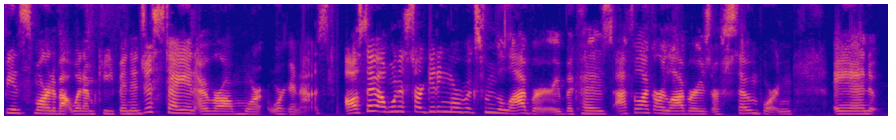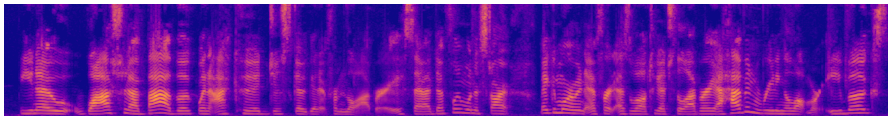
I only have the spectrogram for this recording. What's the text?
being smart about what I'm keeping and just staying overall more organized. Also, I want to start getting more books from the library because I feel like our libraries are so important and you know, why should I buy a book when I could just go get it from the library? So I definitely want to start making more of an effort as well to go to the library. I have been reading a lot more ebooks,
